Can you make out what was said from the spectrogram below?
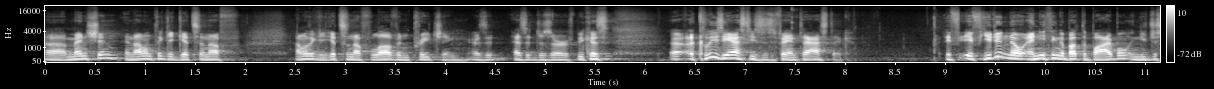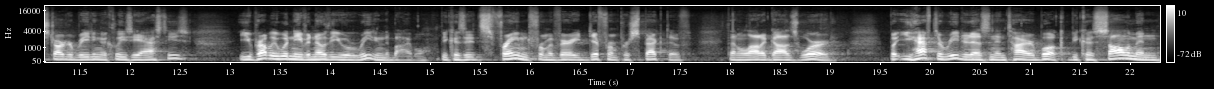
uh, mention, and I don't think it gets enough. I don't think it gets enough love in preaching as it, as it deserves because uh, Ecclesiastes is fantastic. If, if you didn't know anything about the Bible and you just started reading Ecclesiastes, you probably wouldn't even know that you were reading the Bible because it's framed from a very different perspective than a lot of God's Word. But you have to read it as an entire book because Solomon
